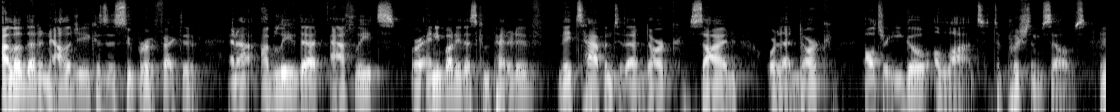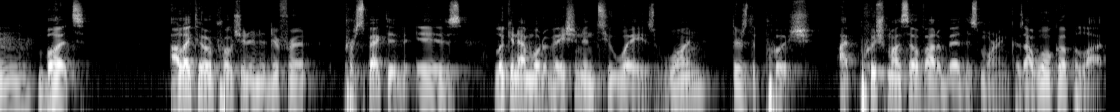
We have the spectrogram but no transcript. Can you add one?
I love that analogy because it's super effective and I, I believe that athletes or anybody that's competitive they tap into that dark side or that dark alter ego a lot to push themselves. Mm. But I like to approach it in a different perspective is looking at motivation in two ways. One, there's the push. I pushed myself out of bed this morning because I woke up a lot.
